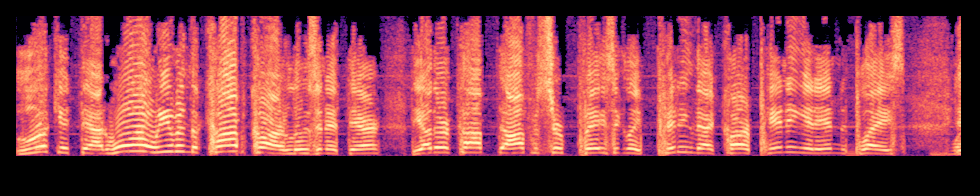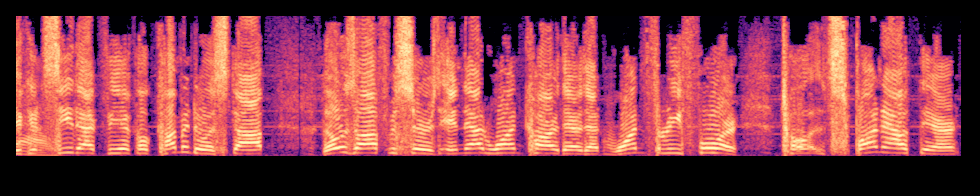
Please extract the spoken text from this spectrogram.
Look at that. Whoa, even the cop car losing it there. The other cop officer basically pinning that car, pinning it into place. Wow. You can see that vehicle coming to a stop. Those officers in that one car there, that 134, spun out there,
